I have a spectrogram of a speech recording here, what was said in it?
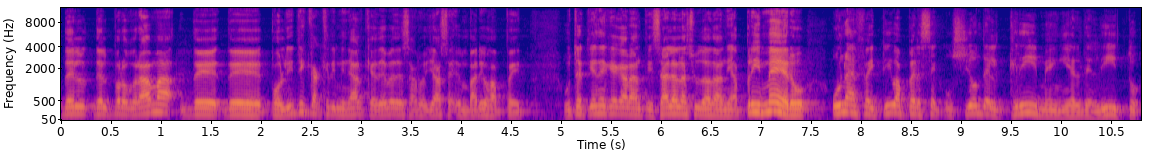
del, programa de, de política criminal que debe desarrollarse en varios aspectos, usted tiene que garantizarle a la ciudadanía, primero, una efectiva persecución del crimen y el delito,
